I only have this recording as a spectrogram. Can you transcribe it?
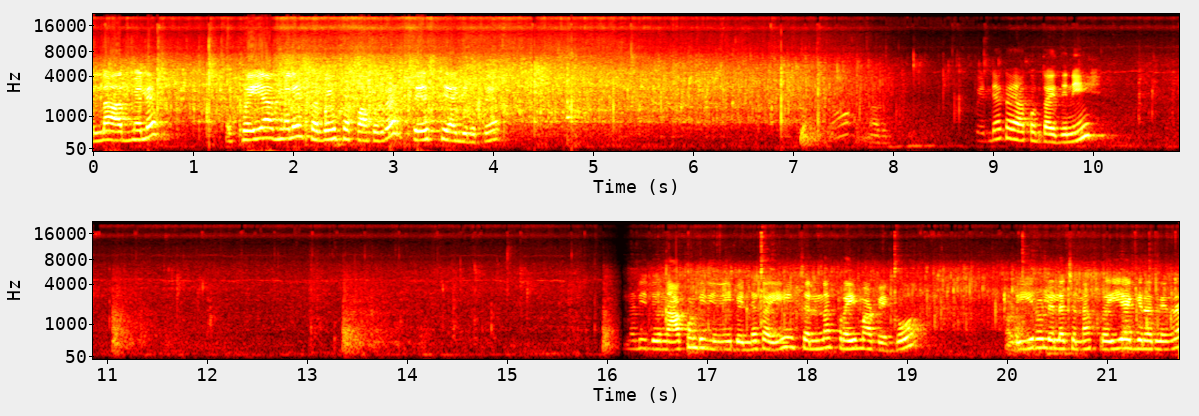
ಎಲ್ಲ ಆದಮೇಲೆ, ಫ್ರೈ ಆದಮೇಲೆ ಕರ್ಬೇವಿನ ಸೊಪ್ಪು ಹಾಕಿದ್ರೆ ಟೇಸ್ಟಿಯಾಗಿರುತ್ತೆ ಬೆಂಡೆಕಾಯಿ ಹಾಕೊತಾ ಇದ್ದೀನಿ. ನೋಡಿ, ಇದನ್ನು ಹಾಕೊಂಡಿದ್ದೀನಿ ಬೆಂಡೆಕಾಯಿ. ಚೆನ್ನಾಗಿ ಫ್ರೈ ಮಾಡಬೇಕು. ನೋಡಿ ಈರುಳ್ಳಿ ಎಲ್ಲ ಚೆನ್ನಾಗಿ ಫ್ರೈ ಆಗಿರೋದ್ರಿಂದ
